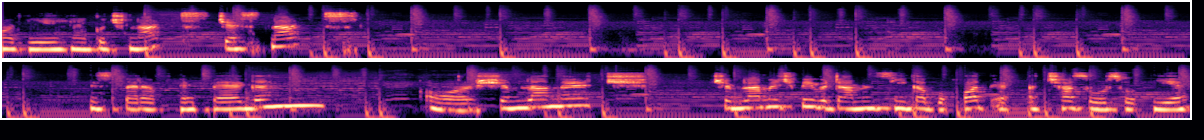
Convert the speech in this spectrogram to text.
और ये हैं कुछ नट्स चेस्टनट्स इस तरफ़ है बैगन और शिमला मिर्च। शिमला मिर्च भी विटामिन सी का बहुत अच्छा सोर्स होती है।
